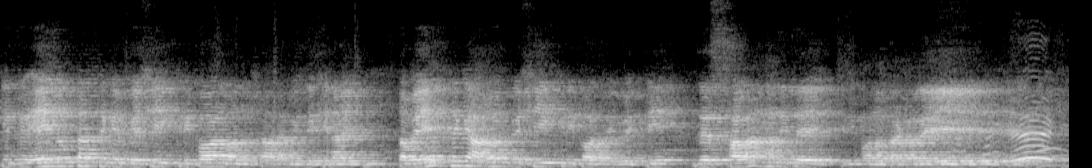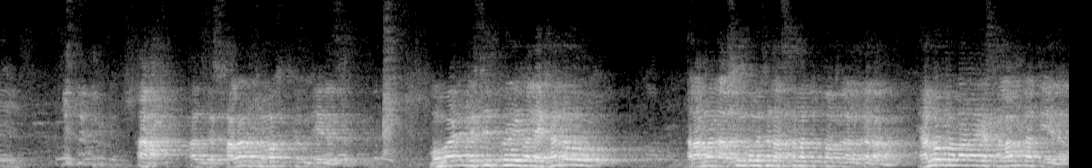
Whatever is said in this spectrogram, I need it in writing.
কিন্তু এই লোকটার থেকে বেশি কৃপান মানুষ আর আমি দেখি নাই। তবে এর থেকে আরও বেশি কৃপান ওই ব্যক্তি যে সালাম দিতে কৃপণতা করে। আজকে সালাম সমস্ত উঠে গেছে মোবাইল রিসিভ করে বলে, হ্যালো। আর আমার রাসুল বলেছেন, আসসালাতু আলাইকুম কালাম। হ্যালো, বলার আগে সালামটা দিয়ে দাও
